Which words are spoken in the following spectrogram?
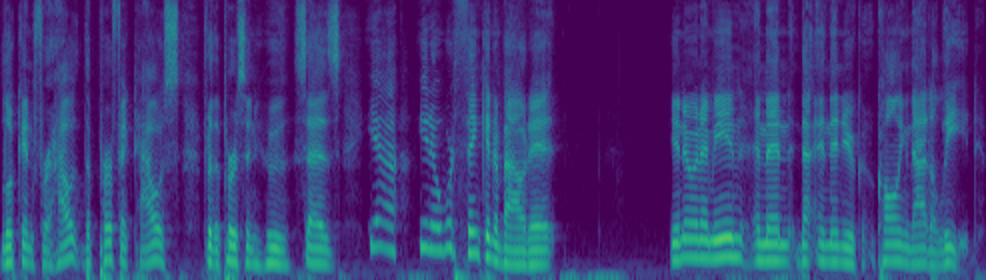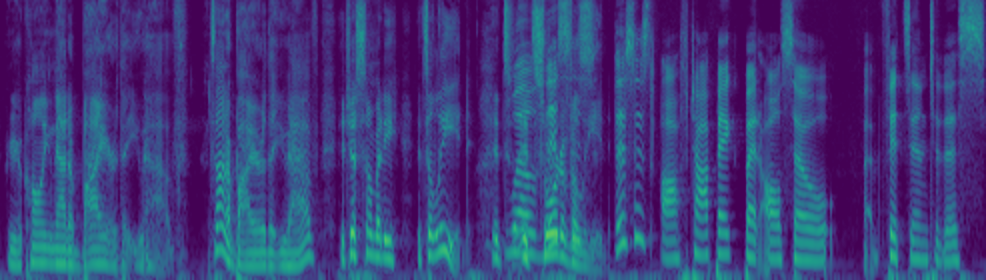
looking for how the perfect house for the person who says yeah you know we're thinking about it. You know what i mean? And then that and then you're calling that a lead or you're calling that a buyer that you have it's not a buyer that you have it's just somebody it's a lead it's well, it's sort of a is- lead This is off topic, but also uh, fits into this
